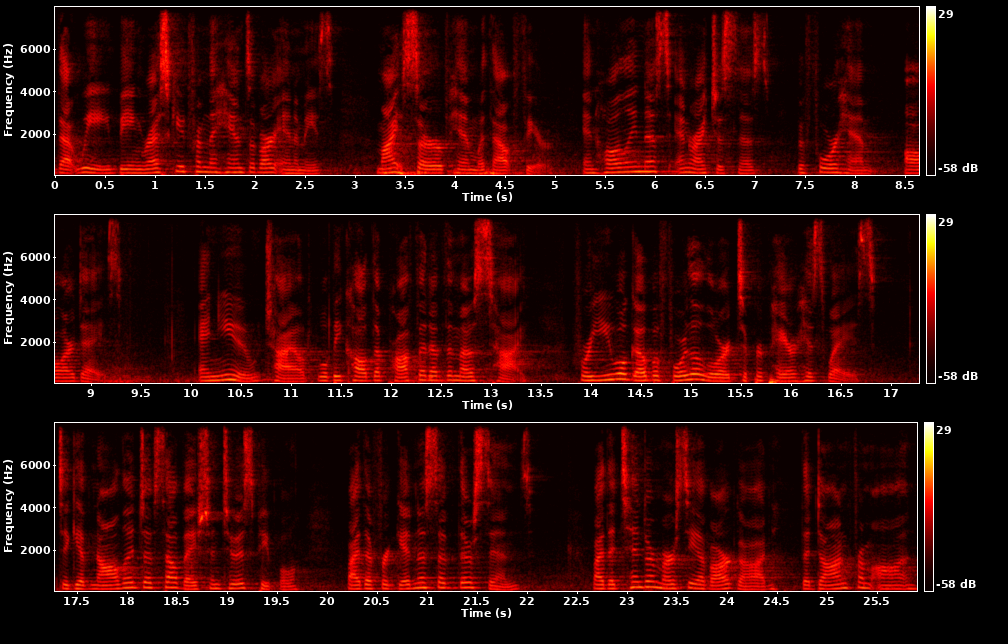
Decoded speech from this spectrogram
that we, being rescued from the hands of our enemies, might serve him without fear, in holiness and righteousness before him all our days. And you, child, will be called the prophet of the Most High, for you will go before the Lord to prepare his ways, to give knowledge of salvation to his people by the forgiveness of their sins. By the tender mercy of our God, the dawn from on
